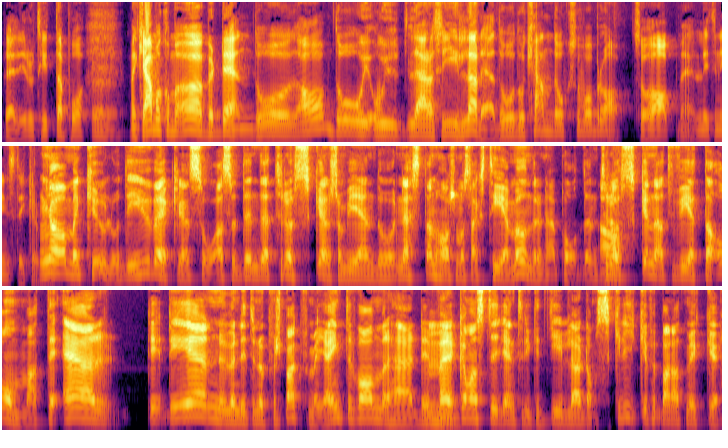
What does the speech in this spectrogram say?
väljer att titta på. Men kan man komma över den då, ja, då och, och lära sig gilla det, då, då kan det också vara bra. Så ja, en liten instickare. Ja, men kul. Och det är ju verkligen så. Alltså den där tröskeln som vi ändå nästan har som någon slags tema under den här podden. Ja. Tröskeln att veta om att det är det, det är nu en liten uppförsbacke för mig. Jag är inte van med det här. Det Mm. verkar vara en stil jag inte riktigt gillar. De skriker förbannat mycket.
